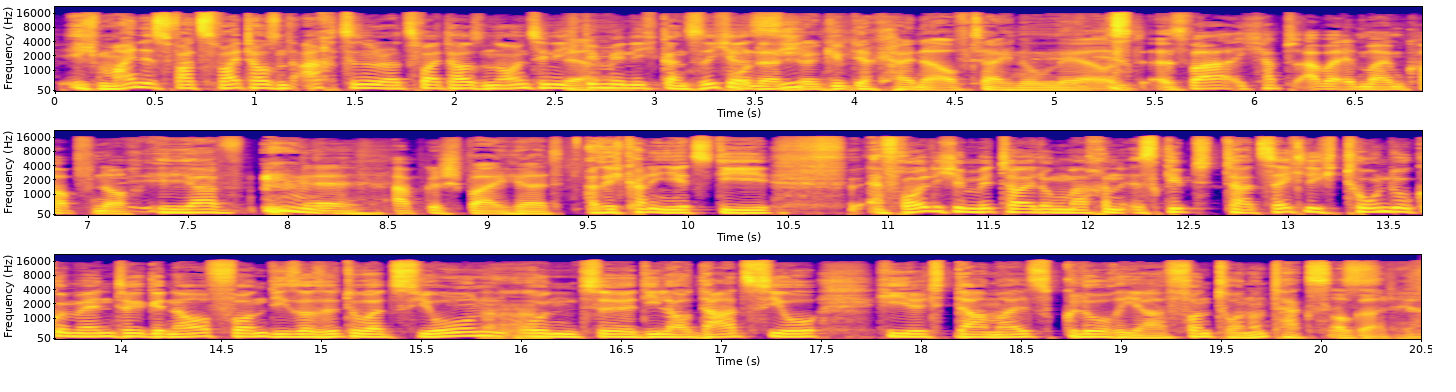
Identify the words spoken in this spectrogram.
Ich meine, es war 2018 oder 2019. Ich Ja. bin mir nicht ganz sicher. Wunderschön, gibt ja keine Aufzeichnung mehr. Und es war, ich habe es aber in meinem Kopf noch Sie, ja, äh, abgespeichert. Also ich kann Ihnen jetzt die erfreuliche Mitteilung machen. Es gibt tatsächlich Tondokumente genau von dieser Situation und äh, die Laudatio hielt damals Gloria von Ton und Taxis. Oh Gott, ja.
